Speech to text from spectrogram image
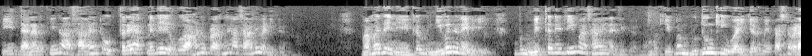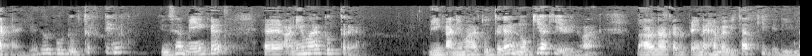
මේ දැනට තියෙන අසහනට උත්තරයක් නෙවෙයි ඔබ අහන ප්‍රශ්නේ අසහනෙ වැඩි කරනවා. මම දෙන්නේ ඒක නිවන නෙවෙයි. ඔබ මෙතනදීම අසහන නැති කරනවා. ඔබ කියපම් බුදුන් කිව්වයි කියලා මේ ප්‍රශ්න වැඩක් නැහැ කියලා. ඒක උට උත්තර දෙනවා. ඒ නිසා මේක අනිවාර්ය උත්තරයක්. මේක අනිවාර්ය උත්තරයක් නොකිය කියවෙනවා. භාවනා කරපේන හැම විතර්කයකදීම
